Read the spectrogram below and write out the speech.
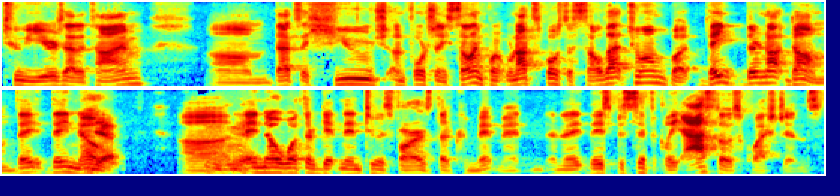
two years at a time. Um, that's a huge, unfortunately, selling point. We're not supposed to sell that to them, but they they're not dumb. They they know. Yeah. Uh, mm-hmm. They know what they're getting into as far as their commitment, and they, they specifically ask those questions.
